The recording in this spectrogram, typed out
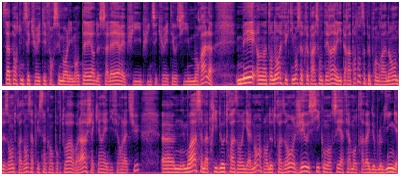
Ça apporte une sécurité forcément alimentaire, de salaire et puis, puis une sécurité aussi morale. Mais en attendant, effectivement, cette préparation de terrain, elle est hyper importante. Ça peut prendre un an, deux ans, trois ans, ça a pris cinq ans pour toi. Voilà, chacun est différent là-dessus. Euh, moi, ça m'a pris deux, trois ans également. Pendant deux, trois ans, j'ai aussi commencé à faire mon travail de blogging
